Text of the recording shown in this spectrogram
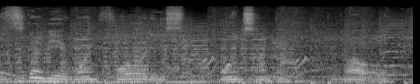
This is gonna be a 140 point something, probably.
